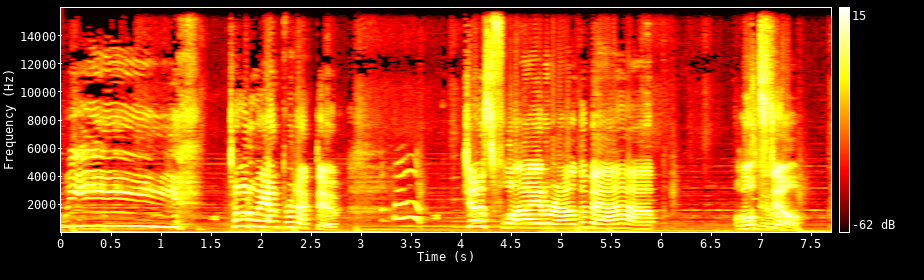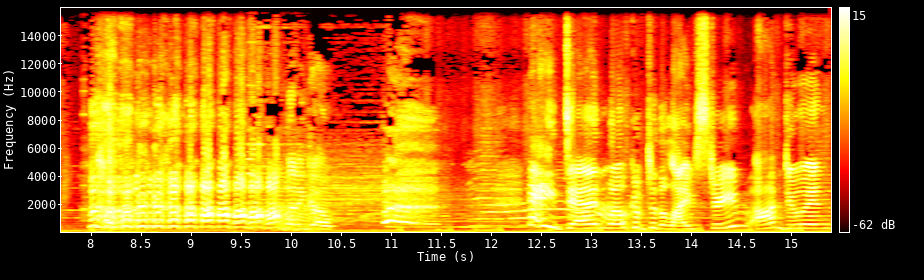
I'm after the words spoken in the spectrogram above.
Whee! Totally unproductive. Just flying around the map. Hold, still. Let it go. Hey, Den, welcome to the live stream. I'm doing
